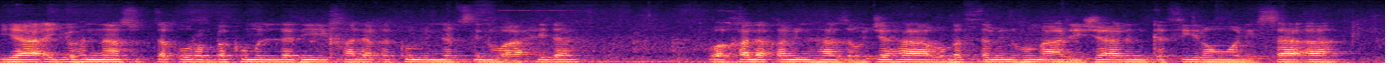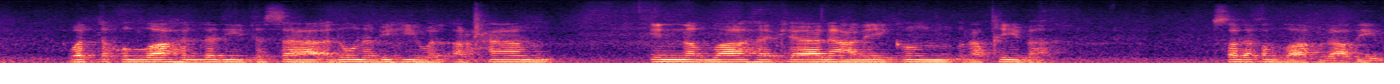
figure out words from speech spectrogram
يا أيها الناس اتقوا ربكم الذي خلقكم من نفس واحدة وخلق منها زوجها وبث منهما رجالا كثيرا ونساء واتقوا الله الذي تساءلون به والأرحام إن الله كان عليكم رقيبا صدق الله العظيم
